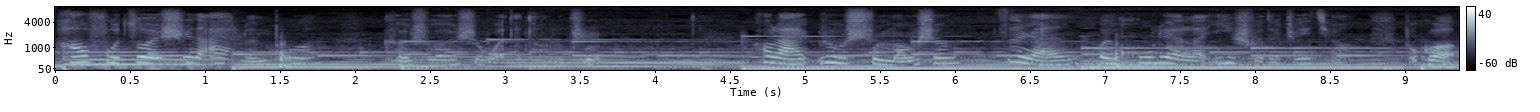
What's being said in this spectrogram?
好负作诗的爱伦坡，可说是我的同志。后来入世谋生，自然会忽略了艺术的追求。不过，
